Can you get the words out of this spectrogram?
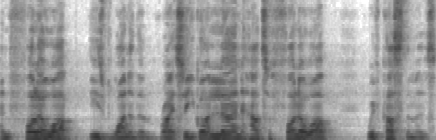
and follow up is one of them, right? So you've got to learn how to follow up with customers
